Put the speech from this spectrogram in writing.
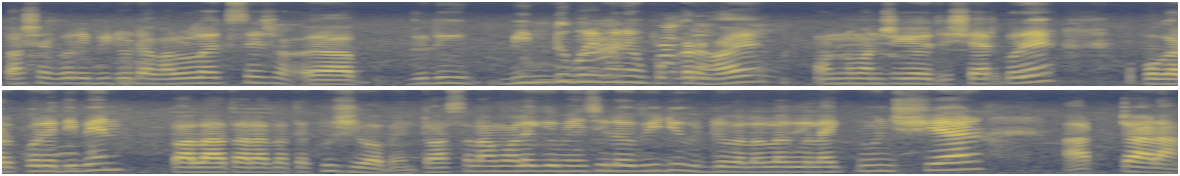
তো আশা করি ভিডিওটা ভালো লাগছে। যদি বিন্দু পরিমাণে উপকার হয়, অন্য মানুষকে শেয়ার করে, উপকার করে দিবেন, তো আল্লাহ তালা তাতে খুশি হবেন। তো আসসালামু আলাইকুম, এই ছিল ভিডিও। ভিডিও ভালো লাগলে লাইক কমেন্ট শেয়ার আর টাটা।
